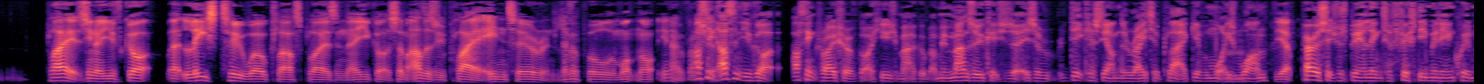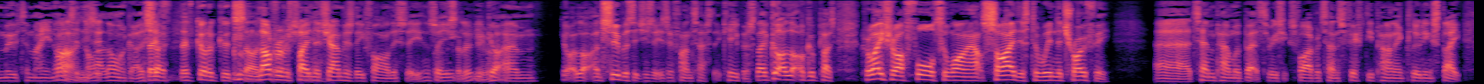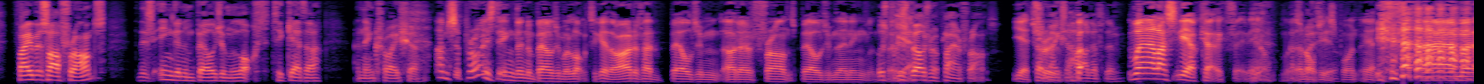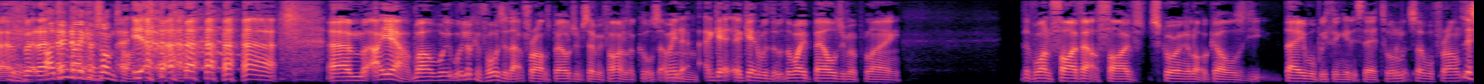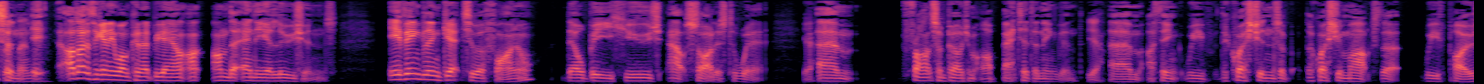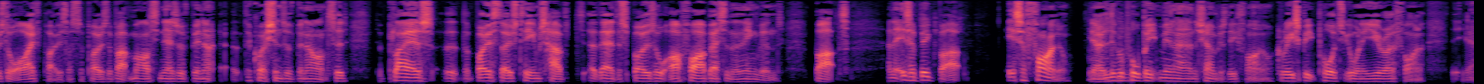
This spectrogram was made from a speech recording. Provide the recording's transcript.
players. You know, you've got at least two world class players in there. You've got some others who play at Inter and Liverpool and whatnot. You know, I think I think you've got. I think Croatia have got a huge amount of good. I mean, Mandzukic is a, is a ridiculously underrated player given what he's won. Mm. Yep. Perisic was being linked to 50 million quid move to Man United Oh, not is that long ago. They've, So they've got a good side. Croatia. played in the Champions League final this season, so you, Absolutely you've got um, got a lot. And Subasic is, is a fantastic keeper, so they've got a lot of good players. Croatia are four to one outsiders to win the trophy. Uh, Ten pound with Bet three six five returns fifty pound including stake. Favourites are France. Then it's England and Belgium locked together, and then Croatia. I'm surprised England and Belgium are locked together. I'd have had Belgium. I'd have France, Belgium, then England. Well, it's because Belgium are playing France. Yeah, so true. it makes it But- harder for them. Well, I, yeah, okay, yeah, Yeah, I an obvious point. Yeah, um, uh, but, uh, I do make them sometimes. Yeah, um, uh, yeah. Well, we, we're looking forward to that France Belgium semi final, of course. I mean, Mm. again, again with the, the way Belgium are playing, they've won five out of five, scoring a lot of goals. They will be thinking it's their tournament. So will France. Listen, then- it, I don't think anyone can be under any illusions. If England get to a final, there'll be huge outsiders to win it. Yeah. Um, France and Belgium are better than England. Yeah. Um, I think we've the questions, the question marks that we've posed, or I've posed, I suppose, about Martinez have been uh, the questions have been answered. The players that, that both those teams have at their disposal are far better than England, but and it is a big but. It's a final. You know, Liverpool beat Milan in the Champions League final. Greece beat Portugal in a Euro final.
